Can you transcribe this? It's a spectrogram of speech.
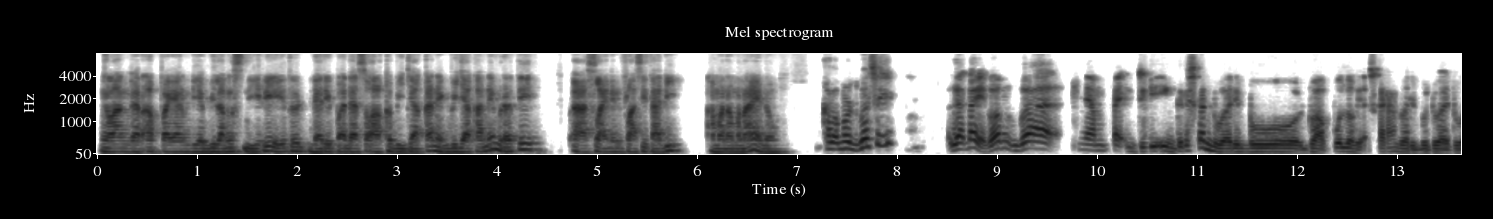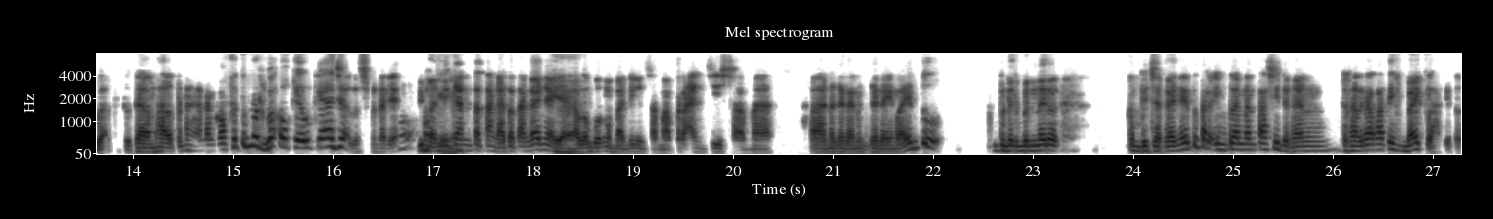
ngelanggar apa yang dia bilang sendiri itu daripada soal kebijakan. Ya kebijakannya berarti eh, selain inflasi tadi aman-aman aja dong. Kalau menurut gue sih nggak tahu ya, gue gue nyampe di Inggris kan 2020 ya, sekarang 2022 gitu. Dalam hal penanganan COVID itu menurut gue oke-oke aja loh sebenarnya Oh, dibandingkan tetangga-tetangganya Iya. ya. Kalau gue ngebandingin sama Perancis sama uh, negara-negara yang lain tuh bener-bener kebijakannya itu terimplementasi dengan dengan relatif baik lah gitu.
